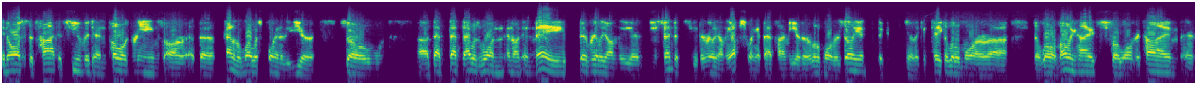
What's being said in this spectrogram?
In August, it's hot, it's humid, and poa greens are at the kind of the lowest point of the year. So uh, that that that was one. And on, in May, they're really on the, uh, the ascendancy. They're really on the upswing at that time of year. They're a little more resilient. They can, you know they can take a little more uh, the lower mowing heights for a longer time, and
